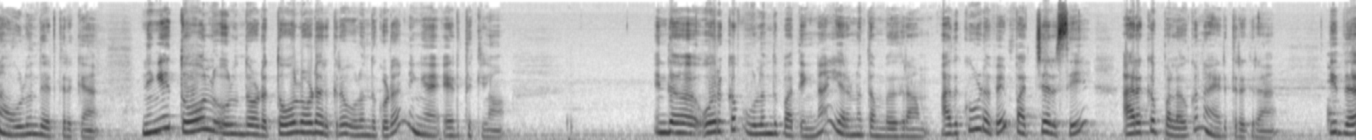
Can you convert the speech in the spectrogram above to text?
நான் உளுந்து எடுத்திருக்கேன். நீங்கள் தோல் உளுந்தோட தோலோடு இருக்கிற உளுந்து கூட நீங்கள் எடுத்துக்கலாம். இந்த ஒரு கப் உளுந்து பார்த்திங்கன்னா இரநூத்தம்பது கிராம். அது கூடவே பச்சரிசி அரைக்கப் அளவுக்கு நான் எடுத்துருக்கிறேன். இதை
